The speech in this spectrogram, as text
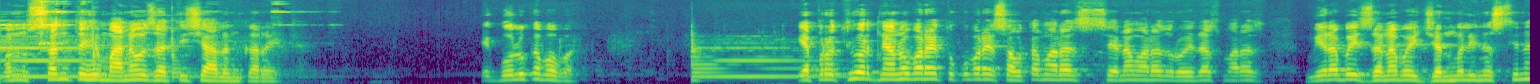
म्हणून संत हे मानव जातीचे अलंकार आहेत. एक बोलू का बाबा? या पृथ्वीवर ज्ञानोबाराय आहे सावता महाराज सेना महाराज रोहिदास महाराज मीराबाई जनाबाई जन्मली नसती ना?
